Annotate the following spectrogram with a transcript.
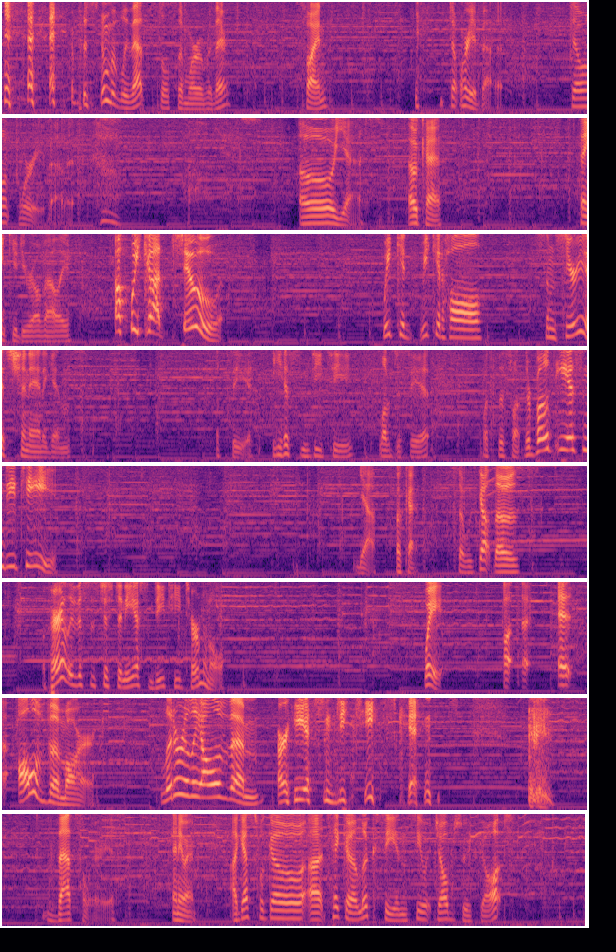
presumably that's still somewhere over there. It's fine. Don't worry about it. Don't worry about it. oh, yes. Okay. Thank you, Derail Valley. Oh, we got two! We could we could haul some serious shenanigans. Let's see. ES and DT. Love to see it. What's this one? They're both ES and DT. Yeah. Okay. So we've got those. Apparently this is just an ES and DT terminal. Wait. Uh, uh, uh, all of them are. Literally all of them are ES and DT skinned. That's hilarious. Anyway, I guess we'll go uh, take a look-see and see what jobs we've got.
